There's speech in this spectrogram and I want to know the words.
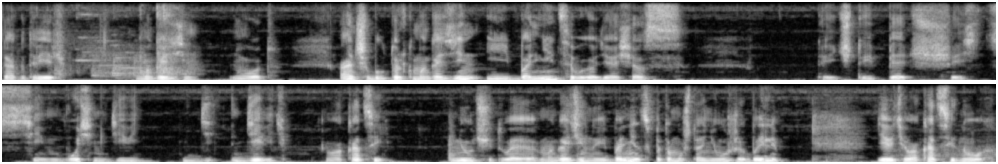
Так, дверь. Магазин. Вот. Раньше был только магазин и больница вроде, а сейчас 3, 4, 5, 6, 7, 8, 9, 9 локаций. Не учитывая магазины и больницы, потому что они уже были. 9 локаций новых,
